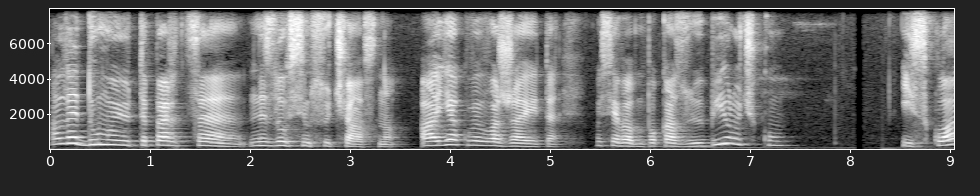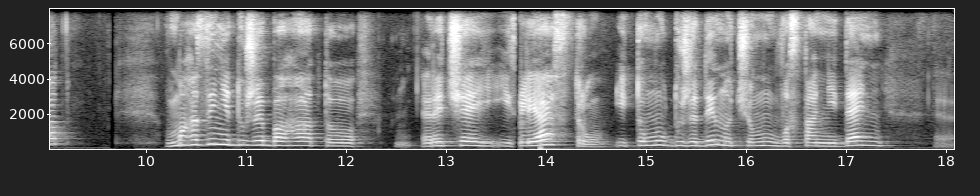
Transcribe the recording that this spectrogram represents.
Але, думаю, тепер це не зовсім сучасно. А як ви вважаєте? Ось я вам показую бірочку і склад. В магазині дуже багато речей із поліестру, і тому дуже дивно, чому в останній день е,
